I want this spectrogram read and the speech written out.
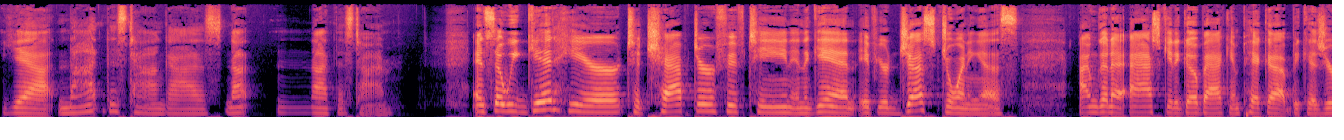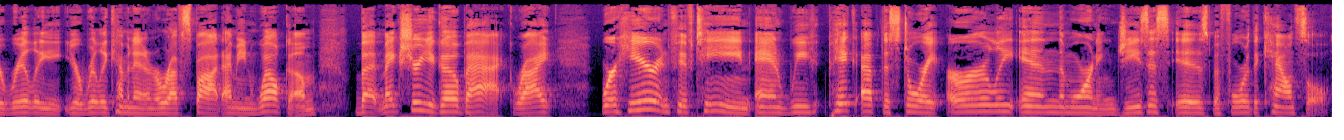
yeah, not this time, guys. Not, not this time. And so we get here to chapter 15. And again, if you're just joining us, I'm going to ask you to go back and pick up because you're really, you're really coming in at a rough spot. I mean, welcome, but make sure you go back, right? We're here in 15 and we pick up the story early in the morning. Jesus is before the council.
